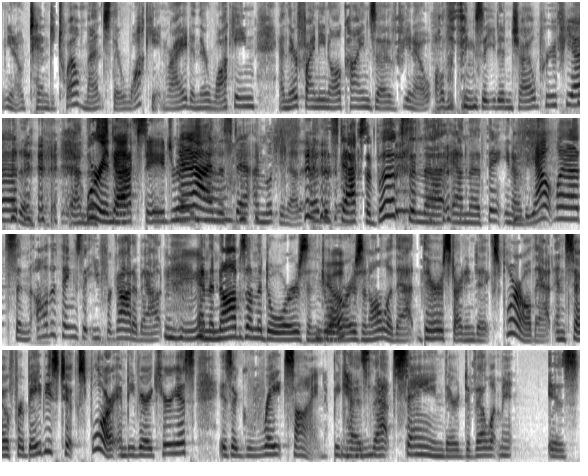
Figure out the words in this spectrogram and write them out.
you know 10 to 12 months they're walking right and they're walking and they're finding all kinds of you know all the things that you didn't childproof yet and, and we're stacks, in that stage right yeah now. and the stack i'm looking at it and the stacks of books and the and the thing you know the outlets and all the things that you forgot about mm-hmm. and the knobs on the doors and drawers yep. and all of that they're starting to explore all that and so for babies to explore and be very curious is a great sign because mm-hmm. that's saying their development is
